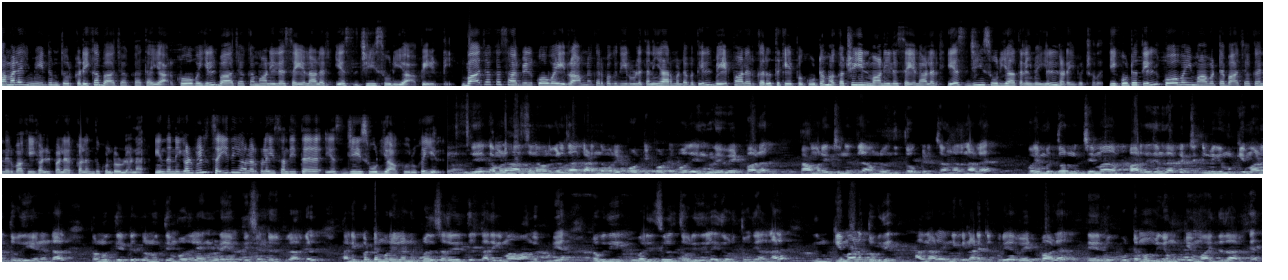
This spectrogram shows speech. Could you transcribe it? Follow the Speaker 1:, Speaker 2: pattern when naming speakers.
Speaker 1: கமலை மீண்டும் தோற்கடிக்க பாஜக தயார். கோவையில் பாஜக மாநில செயலாளர் எஸ். ஜி. சூர்யா பேட்டி. பாஜக சார்பில் கோவை ராம்நகர் பகுதியில் உள்ள தனியார் மண்டபத்தில் வேட்பாளர் கருத்து கேட்பு கூட்டம் அக்கட்சியின் மாநில செயலாளர் எஸ். ஜி. சூர்யா தலைமையில் நடைபெற்றது. இக்கூட்டத்தில் கோவை மாவட்ட பாஜக நிர்வாகிகள் பலர் கலந்து கொண்டுள்ளனர். இந்த நிகழ்வில் செய்தியாளர்களை சந்தித்த எஸ். ஜி. சூர்யா கூறுகையில்
Speaker 2: கமல்ஹாசன் அவர்கள் தான் கடந்த முறை போட்டி போட்டபோது எங்களுடைய வேட்பாளர் தாமரை சின்னத்தில் அவங்க வந்து தோக்கடிச்சாங்க அதனால கோயம்புத்தூர் நிச்சயமாக பாரதிய ஜனதா கட்சிக்கு மிக முக்கியமான தொகுதி. ஏனென்றால் தொண்ணூற்றி எட்டு தொண்ணூற்றி ஒம்போதில் எங்களுடைய எம்பி சென்றிருக்கிறார்கள். தனிப்பட்ட முறையில் முப்பது சதவீதத்திற்கு அதிகமாக வாங்கக்கூடிய தொகுதி வரிசு தொகுதியில் இது ஒரு தொகுதி. அதனால் இது முக்கியமான தொகுதி. அதனால் இன்றைக்கி நடக்கக்கூடிய வேட்பாளர் தேர்வு கூட்டமும் மிக முக்கியம் வாய்ந்ததாக இருக்குது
